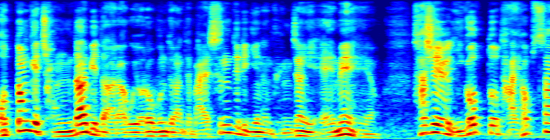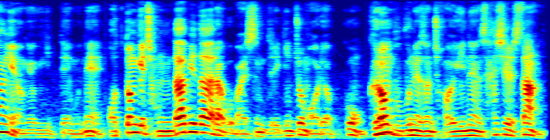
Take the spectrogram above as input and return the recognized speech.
어떤 게 정답이다라고 여러분들한테 말씀드리기는 굉장히 애매해요. 사실 이것도 다 협상의 영역이기 때문에 어떤 게 정답이다라고 말씀드리긴 좀 어렵고 그런 부분에선 저희는 사실상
